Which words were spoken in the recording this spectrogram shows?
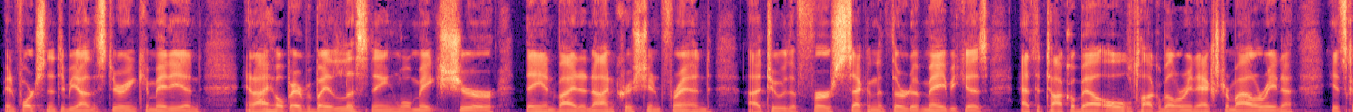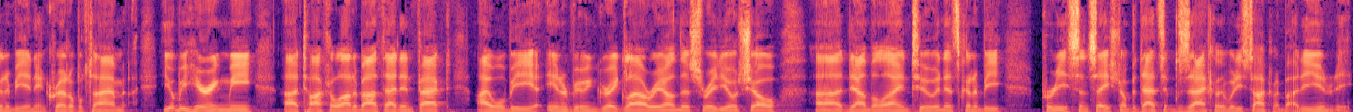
been fortunate to be on the steering committee, and and I hope everybody listening will make sure they invite a non Christian friend uh, to the first, second, and third of May because at the Taco Bell, old Taco Bell Arena, Extra Mile Arena, it's going to be an incredible time. You'll be hearing me uh, talk a lot about that. In fact, I will be interviewing Greg Laurie on this radio show uh, down the line too, and it's going to be pretty sensational, but that's exactly what he's talking about a unity.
